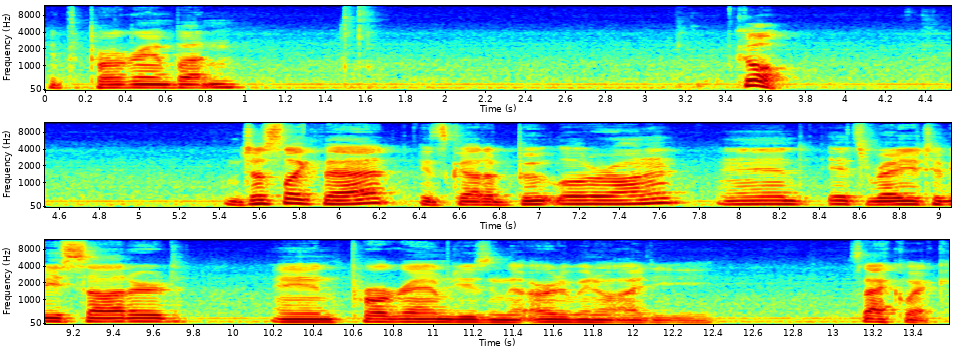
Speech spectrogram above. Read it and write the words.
Hit the program button. Cool. And just like that, it's got a bootloader on it and it's ready to be soldered and programmed using the Arduino IDE. It's that quick.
